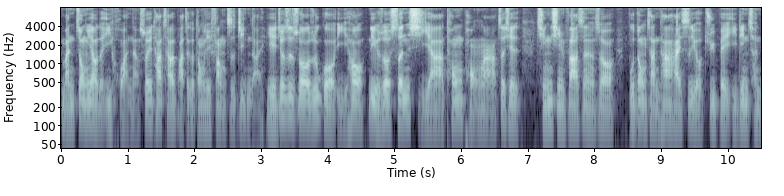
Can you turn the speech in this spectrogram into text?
蛮重要的一环呢，所以他才会把这个东西放置进来。也就是说，如果以后例如说升息啊、通膨啊这些情形发生的时候，不动产它还是有具备一定程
